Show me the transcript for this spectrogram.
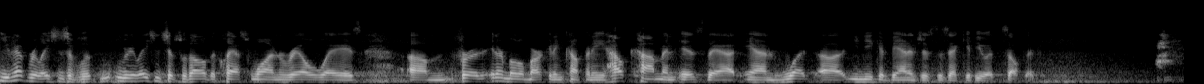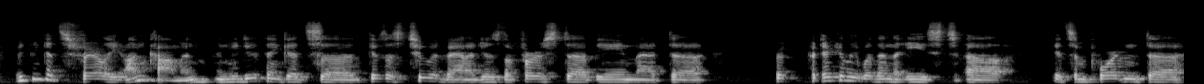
you have relationships with relationships with all the Class One railways. Um, for an intermodal marketing company, how common is that, and what uh, unique advantages does that give you at Celtic? We think it's fairly uncommon, and we do think it uh, gives us two advantages. The first uh, being that, uh, particularly within the East, uh, it's important uh,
